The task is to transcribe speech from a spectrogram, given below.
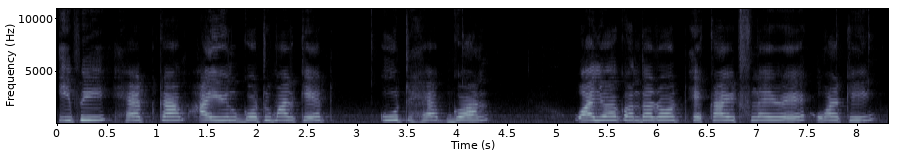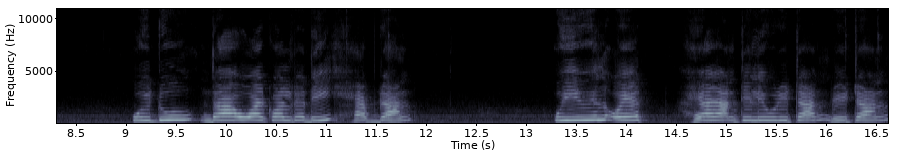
If he had come, I will go to market. Would have gone. While work on the road, a kite fly away working. We do the work already have done. We will wait here until you return. Return.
